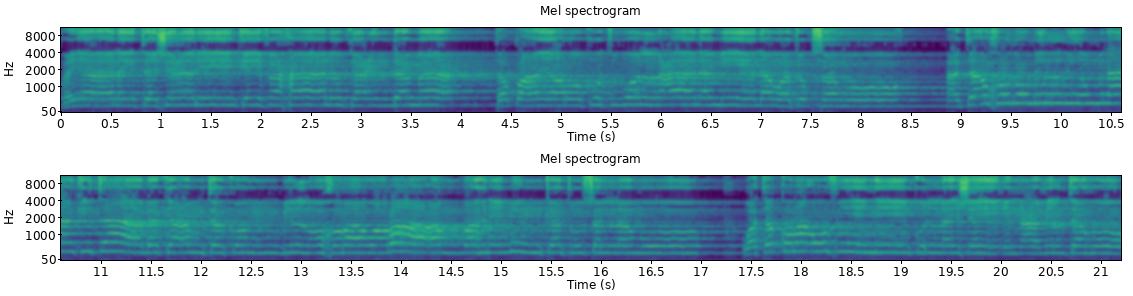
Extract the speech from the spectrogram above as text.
فيا ليت شعري كيف حالك عندما تطاير كتب العالمين وتقسم. أتأخذ باليمنى كتابك أم تكن بالأخرى وراء الظهر منك تسلم؟ وتقرأ فيه كل شيء عملته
